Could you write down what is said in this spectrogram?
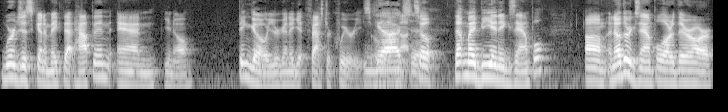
We're just going to make that happen, and you know, bingo, you're going to get faster queries. Or whatnot. So that might be an example. Um, another example are there are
